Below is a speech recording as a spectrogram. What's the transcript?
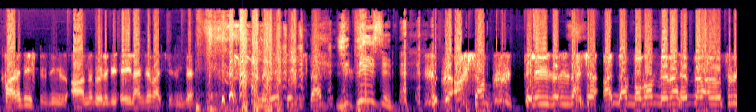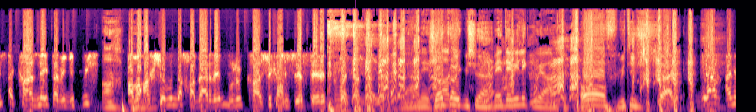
karne değiştirdiğimiz anı böyle bir eğlence merkezinde kameraya çekmişler Ciddi misin? ve akşam televizyon izlerken annem babam ve ben hep beraber otururken karneyi tabii gitmiş. Ah Ama akşamında haberde bunu karşı karşıya seyrettim böyle. yani Çok tam komikmiş ya. bedevilik bu ya artık. Of müthiş. Yani biraz hani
